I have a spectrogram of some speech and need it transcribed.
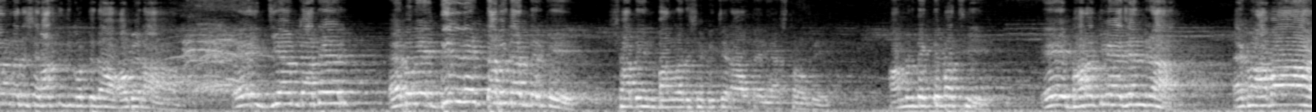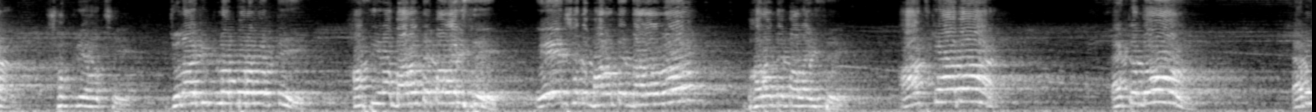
বাংলাদেশে রাজনীতি করতে দেওয়া হবে না। এই জিএম কাদের এবং এই দিল্লির দাবিদারদেরকে স্বাধীন বাংলাদেশের বিচার আওতায় নিয়ে আসতে হবে। আমরা দেখতে পাচ্ছি, এই ভারতীয় এজেন্টরা এখন আবার সক্রিয় হচ্ছে। জুলাই বিপ্লব পরবর্তী হাসিনা ভারতে পালাইছে। এর সাথে ভারতের দালালরাও ভারতে পালাইছে। আজকে আবার একটা দল এবং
